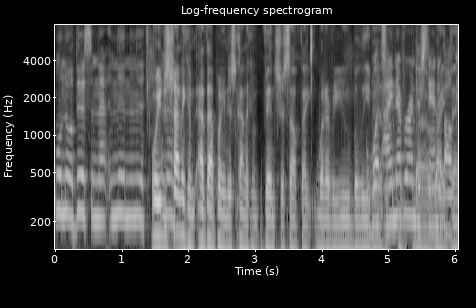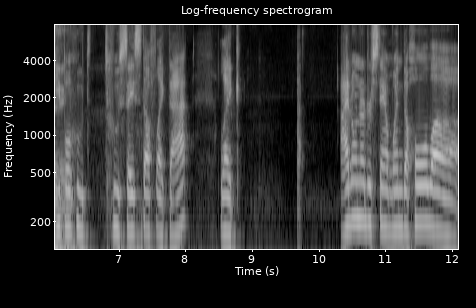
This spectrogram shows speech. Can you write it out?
"Well, no, this and that and then." And then well, you're just trying to at that point. You're just kind of convince yourself that whatever you believe in. what I never understand right about people thing. who who say stuff like that, like I don't understand when the whole uh,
